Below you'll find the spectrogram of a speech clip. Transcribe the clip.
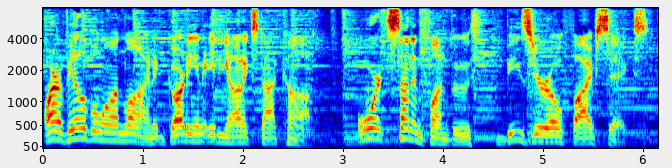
are available online at guardianavionics.com or at Sun and Fun booth B056.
